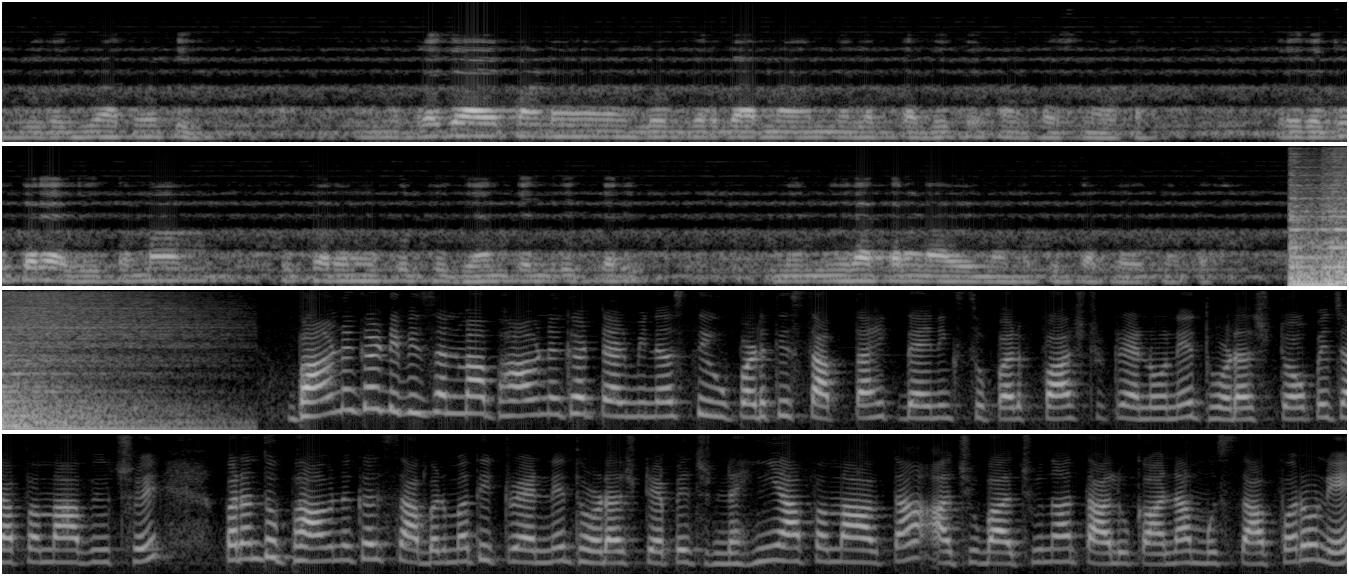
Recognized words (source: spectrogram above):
એવી રજૂઆતો હતી. પ્રજાએ પણ લોક દરબારમાં એમને લગતા જે કંઈ પણ પ્રશ્નો હતા, એ રજૂ કર્યા છે. તમામ ઉપર અમે પૂરતું ધ્યાન કેન્દ્રિત કરી અને નિરાકરણ આવે એ માટે પૂરતા પ્રયત્નો કરશું. ભાવનગર ડિવિઝનમાં ભાવનગર ટર્મિનસથી ઉપડતી સાપ્તાહિક દૈનિક સુપરફાસ્ટ ટ્રેનોને ધોળા સ્ટોપેજ આપવામાં આવ્યું છે. પરંતુ ભાવનગર સાબરમતી ટ્રેનને ધોળા સ્ટોપેજ નહીં આપવામાં આવતા. આજુબાજુના તાલુકાના મુસાફરોને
